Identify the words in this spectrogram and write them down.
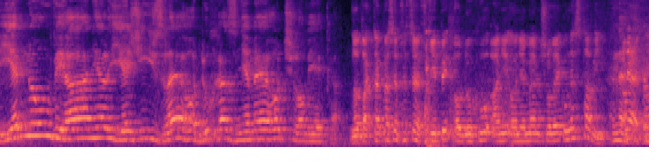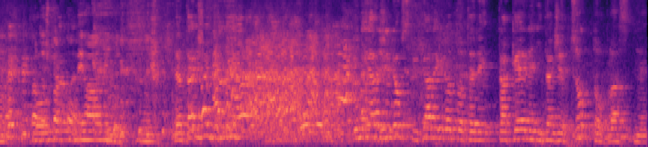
Jednou vyháněl Ježíš zlého ducha z němého člověka. No tak takhle se přece vtipy o duchu ani o němém člověku nestaví. Ne, Tato špatnou vyhánění. ne. Takže kniha, kniha židovských anekdot to tedy také není. Takže co to vlastně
